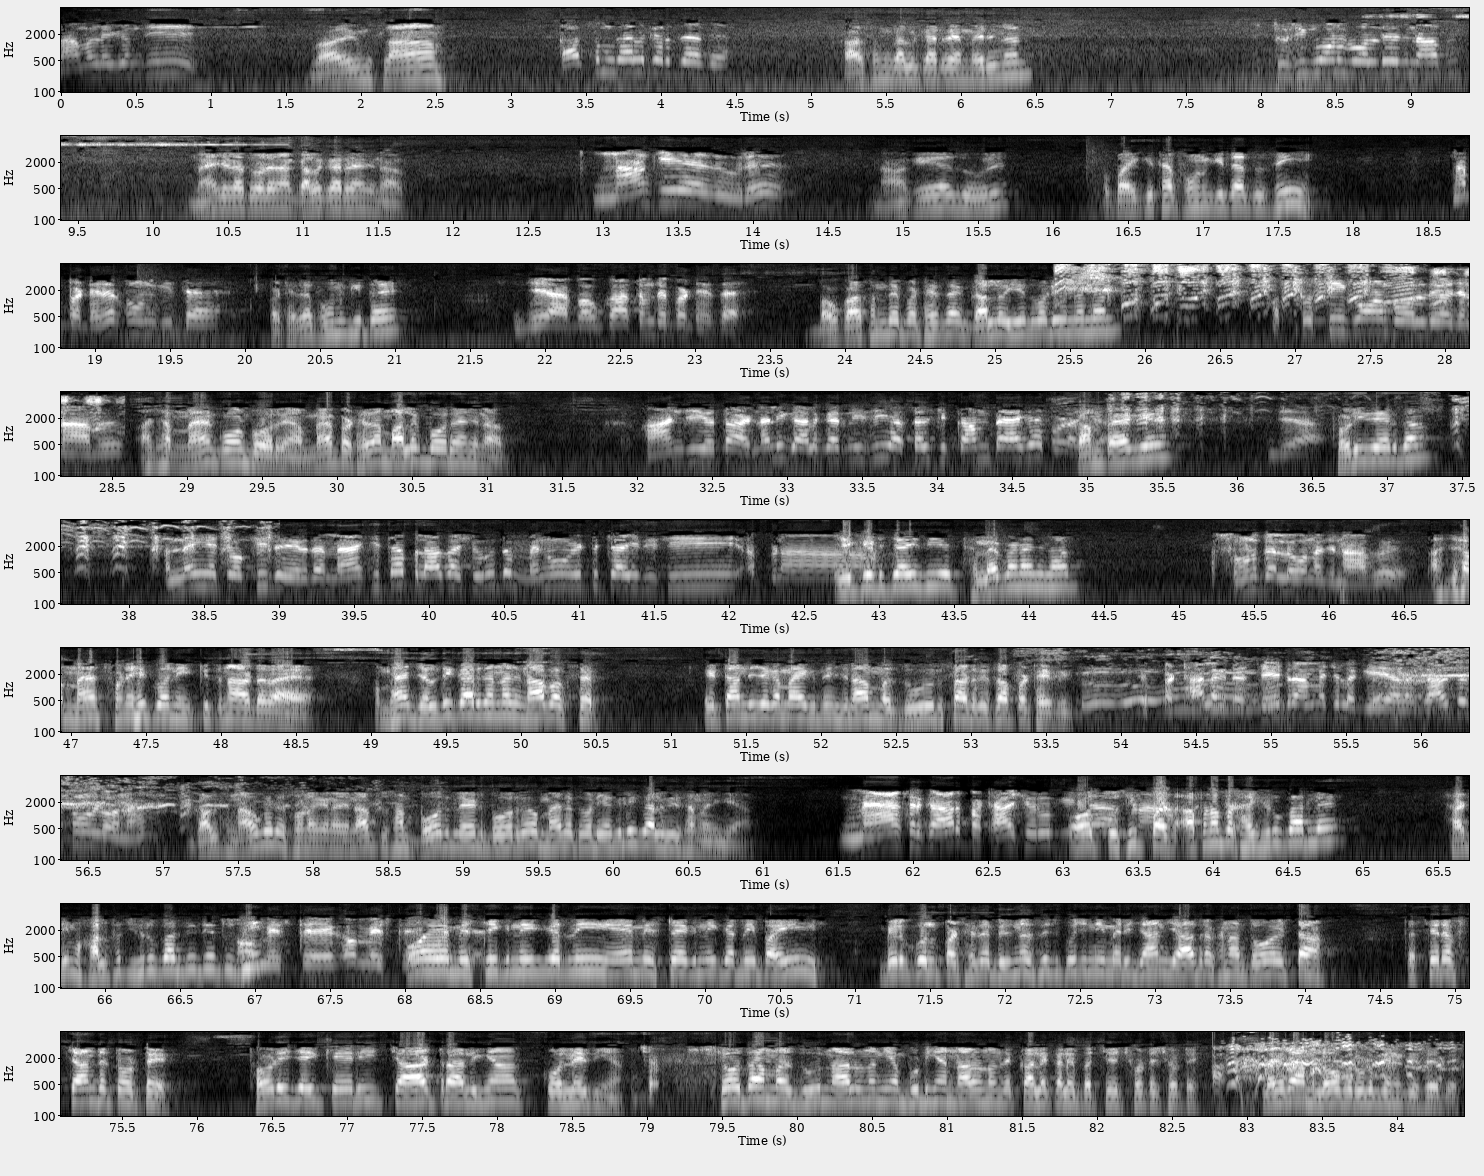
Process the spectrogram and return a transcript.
ਅਸਲਾਮੁਅਲੈਕਮ ਜੀ ਵਾਲੇਕੁਮ ਸਲਾਮ ਕਾਸਮ ਗੱਲ ਕਰਦਾ ਪਿਆ ਕਾਸਮ ਗੱਲ ਕਰ ਰਿਹਾ ਮੇਰੇ ਨਾਲ ਤੁਸੀਂ ਕੌਣ ਬੋਲਦੇ ਹੋ ਜਨਾਬ ਮੈਂ ਜਿਹੜਾ ਤੁਹਾਡੇ ਨਾਲ ਗੱਲ ਕਰ ਰਿਹਾ ਜਨਾਬ ਨਾਂ ਕੀ ਹੈ ਹਜ਼ੂਰ ਨਾ ਕੀ ਹੈ ਹਜ਼ੂਰ ਉਹ ਭਾਈ ਕਿੱਥਾ ਫੋਨ ਕੀਤਾ ਤੁਸੀਂ ਮੈਂ ਭੱਠੇ ਦਾ ਫੋਨ ਕੀਤਾ ਹੈ ਪੱਠੇ ਦਾ ਫੋਨ ਕੀਤਾ ਹੈ ਜੀ ਆ ਬਾਬੂ ਕਾਸਮ ਦੇ ਭੱਠੇ ਦਾ ਬਾਉ ਕਾਸਮ ਦੇ ਪੱਠੇ ਤੇ ਗੱਲ ਹੋਈ ਹੈ ਤੁਹਾਡੀ ਉਹਨਾਂ ਨਾਲ ਤੁਸੀਂ ਕੌਣ ਬੋਲਦੇ ਹੋ ਜਨਾਬ? ਅੱਛਾ ਮੈਂ ਕੌਣ ਬੋਲ ਰਿਹਾ? ਮੈਂ ਪੱਠੇ ਦਾ ਮਾਲਕ ਬੋਲ ਰਿਹਾ ਜਨਾਬ। ਹਾਂਜੀ ਉਹ ਤੁਹਾਡੇ ਨਾਲ ਹੀ ਗੱਲ ਕਰਨੀ ਸੀ। ਅਸਲ 'ਚ ਕੰਮ ਪੈ ਗਿਆ ਥੋੜਾ ਕੰਮ ਪੈ ਗਏ ਜੀ ਥੋੜੀ ਦੇਰ ਦਾ? ਨਹੀਂ ਇਹ ਚੌਕੀ ਦੇਰ ਦਾ। ਮੈਂ ਕੀਤਾ ਪਲਾਜ਼ਾ ਸ਼ੁਰੂ ਤੋਂ ਮੈਨੂੰ ਇੱਟ ਚਾਹੀਦੀ ਸੀ ਆਪਣਾ ਇੱਕ ਇੱਟ ਚਾਹੀਦੀ ਹੈ ਥੱਲੇ ਪੈਣਾ ਜਨਾਬ? ਸੁਣ ਤੇ ਲੋ ਨਾ ਜਨਾਬ। ਅੱਛਾ ਮੈਂ ਸੁਣੇ ਕੋ ਨਹੀਂ ਕਿਤਨਾ ਆਰਡਰ ਆਇਆ ਮੈਂ ਜਲਦੀ ਕਰ ਜਾਣਾ ਜਨਾਬ ਅਕਸਰ। ਇੱਟਾਂ ਦੀ ਜਗ੍ਹਾ ਮੈਂ ਇੱਕ ਦਿਨ ਜਨਾਬ ਮਜ਼ਦੂਰ ਸਾਡੇ ਸਭ ਪੱਠੇ ਦੀ ਇਹ ਪੱਠਾ ਲੱਗਦਾ ਸਟੇਟ ਡਰਾਮੇ 'ਚ ਲੱਗੇ ਯਾਰ ਗੱਲ ਤਾਂ ਸੁਣ ਲੋ ਨਾ। ਗੱਲ ਸੁਣਾਓਗੇ ਤੇ ਸੁਣਾਂਗੇ ਨਾ ਜਨਾਬ ਤੁਸੀਂ ਬਹੁਤ ਲੇਟ ਬੋਲ ਰਹੇ ਹੋ ਮੈਂ ਤਾਂ ਤੁਹਾਡੀ ਅਗਲੀ ਗੱਲ ਵੀ ਸਮਝ ਗਿਆ। ਮੈਂ ਸਰਕਾਰ ਪੱਠਾ ਸ਼ੁਰੂ ਕੀਤਾ ਉਹ ਤੁਸੀਂ ਆਪਣਾ ਪੱਠਾ ਸ਼ੁਰੂ ਕਰ ਲੈ ਸਾਡੀ ਮੁਖਾਲਫਤ ਸ਼ੁਰੂ ਕਰ ਦਿੱਤੀ ਤੁਸੀਂ? ਮਿਸਟੇਕ ਉਹ ਮਿਸਟੇਕ ਓਏ ਮਿਸਟੇਕ ਨਹੀਂ ਕਰਨੀ ਇਹ ਮਿਸਟੇਕ ਨਹੀਂ ਕਰਨੀ ਭਾਈ। ਬਿਲਕੁਲ ਪੱਠੇ ਦੇ ਬਿਜ਼ਨਸ ਵਿੱਚ ਕੁਝ ਨਹੀਂ ਮੇਰੀ ਜਾਨ ਯਾਦ ਰੱਖਣਾ ਦੋ ਇੱਟਾਂ ਤੇ ਸਿਰਫ ਚੰਦ ਟੋਟੇ। ਥੋੜੀ ਜਿਹੀ ਕੇਰੀ ਚਾਰ ਟਰਾਲੀਆਂ ਕੋਲੇ ਦੀਆਂ। 14 ਮਜ਼ਦੂਰ ਨਾਲ ਉਹਨਾਂ ਦੀਆਂ ਬੁੱਢੀਆਂ ਨਾਲ ਉਹਨਾਂ ਦੇ ਕਾਲੇ ਕਾਲੇ ਬੱਚੇ ਛੋਟੇ ਛੋਟੇ ਲੱਗਦਾ ਹਮ ਲੋਕ ਰੁੜ ਗਏ ਨੇ ਕਿਸੇ ਦੇ।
